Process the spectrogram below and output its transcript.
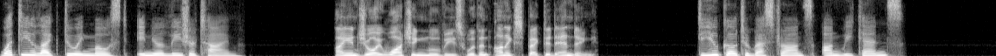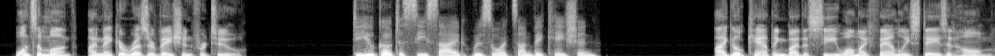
What do you like doing most in your leisure time? I enjoy watching movies with an unexpected ending. Do you go to restaurants on weekends? Once a month, I make a reservation for two. Do you go to seaside resorts on vacation? I go camping by the sea while my family stays at home.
